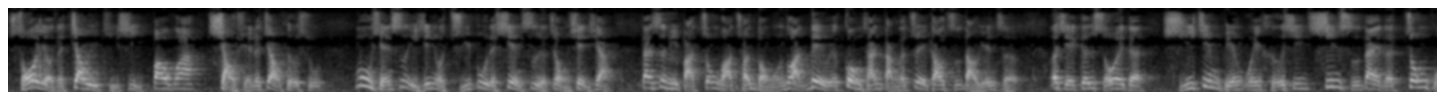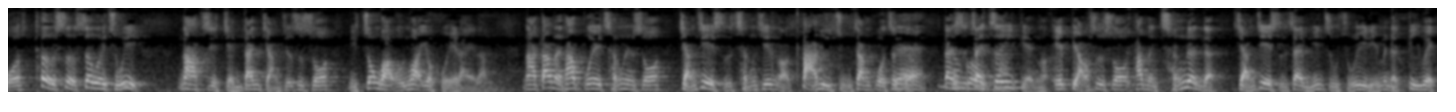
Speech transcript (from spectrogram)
所有的教育体系，包括小学的教科书。目前是已经有局部的县市有这种现象，但是你把中华传统文化列为共产党的最高指导原则，而且跟所谓的习近平为核心新时代的中国特色社会主义，那简简单讲就是说，你中华文化又回来了。那当然他不会承认说蒋介石曾经啊大力主张过这个，但是在这一点呢，也表示说他们承认的蒋介石在民主主义里面的地位，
